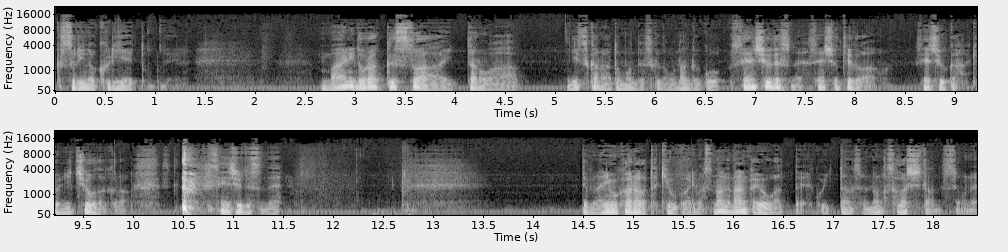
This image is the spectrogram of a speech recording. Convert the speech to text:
薬のクリエイト。前にドラッグストア行ったのは、いつかなと思うんですけども、なんかこう、先週ですね。先週っていうか、先週か、今日日曜だから 先週ですね。でも何も買わなかった記憶があります。なんかなんか用があって、こう行ったんですよ。なんか探してたんですよね。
